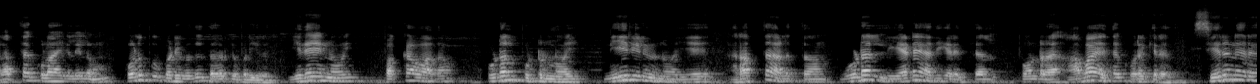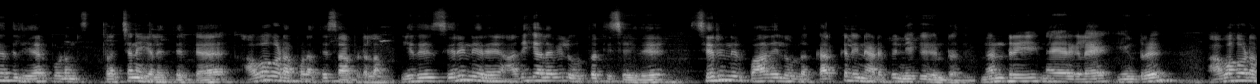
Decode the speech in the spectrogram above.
இரத்த குழாய்களிலும் கொழுப்பு படிவது தவிர்க்கப்படுகிறது. இதய நோய் பக்கவாதம் உடல் புற்றுநோய் நீரிழிவு நோய் இரத்த அழுத்தம் உடல் எடை அதிகரித்தல் போன்ற அபாயத்தை குறைக்கிறது. சிறுநீரகத்தில் ஏற்படும் பிரச்சனைகளை தீர்க்க அவகோடா பழத்தை சாப்பிடலாம். இது சிறுநீரை அதிக அளவில் உற்பத்தி செய்து சிறுநீர் பாதையில் உள்ள கற்களின் அடைப்பை நீக்குகின்றது. நன்றி நேயர்களே. இன்று அவகோடா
